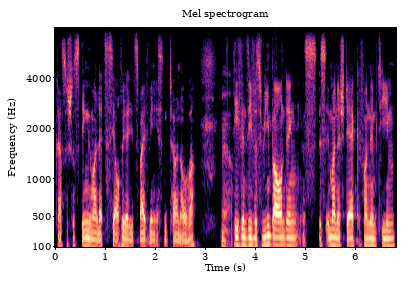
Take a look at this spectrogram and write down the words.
klassisches Ding. War letztes Jahr auch wieder die zweitwenigsten Turnover. Ja. Defensives Rebounding ist, ist immer eine Stärke von dem Team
